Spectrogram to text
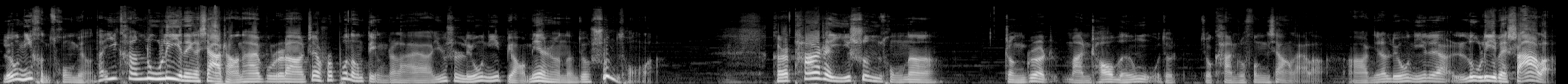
刘尼很聪明，他一看陆立那个下场，他还不知道这会儿不能顶着来啊，于是刘尼表面上呢就顺从了。可是他这一顺从呢，整个满朝文武就就看出风向来了啊！你说刘尼这样，陆立被杀了，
